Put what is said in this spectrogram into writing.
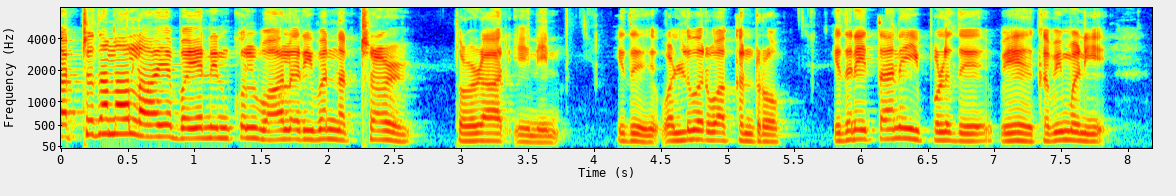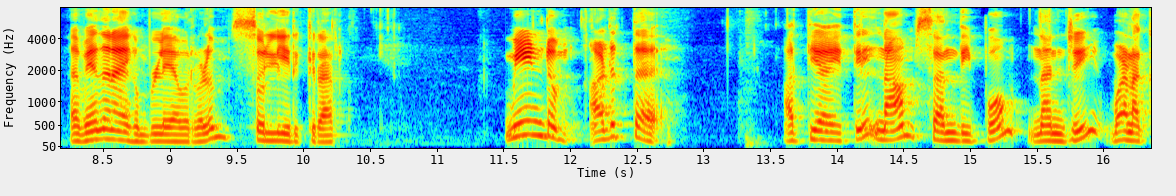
கற்றதனால் ஆய பயனின்குள் வாலறிவன் நற்றாள் தொழார் எனின் இது வள்ளுவர் வாக்கன்றோ. இதனைத்தானே இப்பொழுது வே கவிமணி வேதநாயகம் பிள்ளை அவர்களும் சொல்லியிருக்கிறார். மீண்டும் அடுத்த அத்தியாயத்தில் நாம் சந்திப்போம். நன்றி வணக்கம்.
